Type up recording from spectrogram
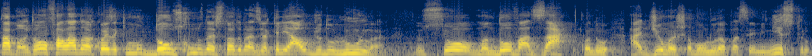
Tá bom, então vamos falar de uma coisa que mudou os rumos da história do Brasil, aquele áudio do Lula. Que o senhor mandou vazar quando a Dilma chamou o Lula para ser ministro.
